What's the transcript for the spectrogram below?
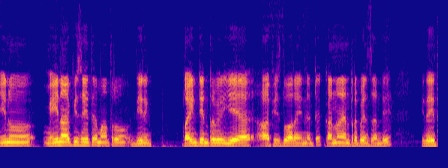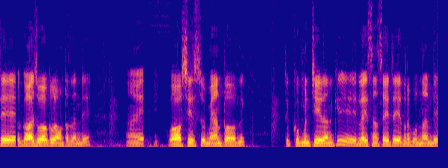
నేను మెయిన్ ఆఫీస్ అయితే మాత్రం దీనికి క్లయింట్ ఇంటర్వ్యూ ఏ ఆఫీస్ ద్వారా అయిందంటే కన్నన్ ఎంటర్ప్రైన్స్ అండి. ఇదైతే గాజువాకలో ఉంటుందండి. ఓవర్సీస్ మ్యాన్ పవర్ని రిక్రూట్మెంట్ చేయడానికి లైసెన్స్ అయితే ఇతనికి ఉందండి.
